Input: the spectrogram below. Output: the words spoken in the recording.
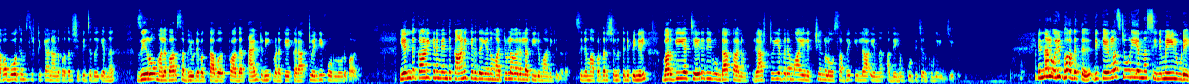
അവബോധം സൃഷ്ടിക്കാനാണ് പ്രദർശിപ്പിച്ചത് എന്ന് സീറോ മലബാർ സഭയുടെ വക്താവ് ഫാദർ ആന്റണി വടക്കേക്കര ട്വന്റി ഫോറിനോട് പറഞ്ഞു. എന്ത് കാണിക്കണം എന്ത് കാണിക്കരുത് എന്ന് മറ്റുള്ളവരല്ല തീരുമാനിക്കുന്നത്. സിനിമാ പ്രദർശനത്തിന് പിന്നിൽ വർഗീയ ചേരിതിരിവ് ഉണ്ടാക്കാനോ രാഷ്ട്രീയപരമായ ലക്ഷ്യങ്ങളോ സഭയ്ക്കില്ല എന്ന് അദ്ദേഹം കൂട്ടിച്ചേർക്കുകയും ചെയ്തു. എന്നാൽ ഒരു ഭാഗത്ത് ദി കേരള സ്റ്റോറി എന്ന സിനിമയിലൂടെ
